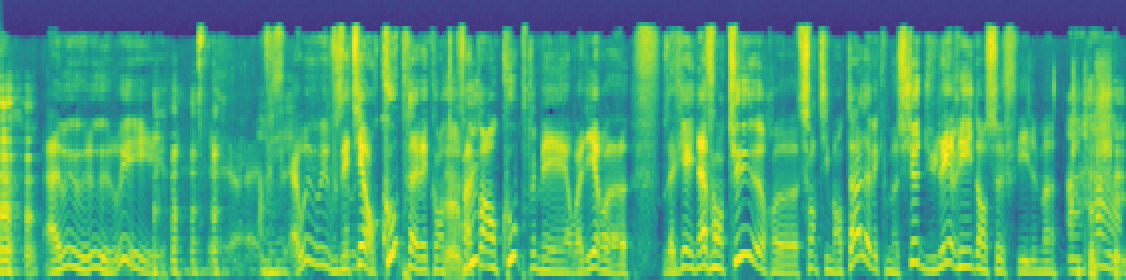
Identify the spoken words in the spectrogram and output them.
ah oui, oui, oui, oui. Euh, vous- Ah oui, oui, vous étiez en couple avec Antoine. Enfin, pas en couple, mais on va dire, euh, vous aviez une aventure euh, sentimentale avec Monsieur Duléry dans ce film. Tout à fait.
